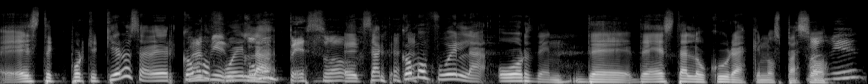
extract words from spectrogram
Este, porque quiero saber cómo bien, fue ¿cómo la. empezó? Exacto. ¿Cómo fue la orden de, de esta locura que nos pasó? Más bien,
